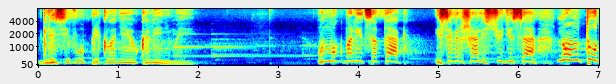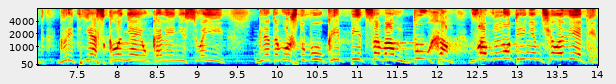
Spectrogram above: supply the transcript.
для сего преклоняю колени мои. Он мог молиться так, и совершались чудеса. Но он тут говорит, я склоняю колени свои для того, чтобы укрепиться вам духом во внутреннем человеке,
